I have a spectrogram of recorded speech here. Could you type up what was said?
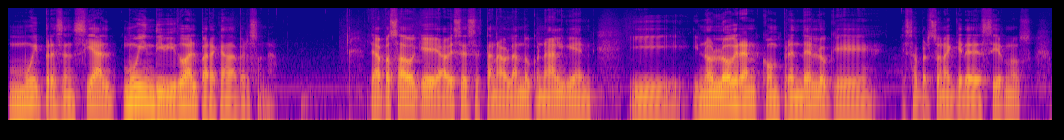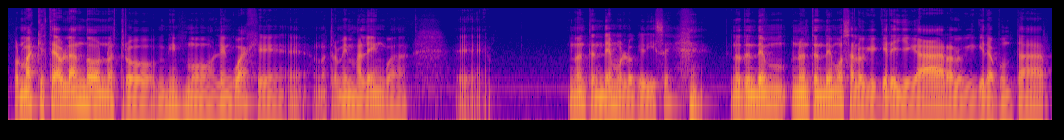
muy presencial, muy individual para cada persona. ¿Le ha pasado que a veces están hablando con alguien y, no logran comprender lo que esa persona quiere decirnos? Por más que esté hablando nuestro mismo lenguaje, eh, nuestra misma lengua, eh, no entendemos lo que dice, no, entendemos, no entendemos a lo que quiere llegar, a lo que quiere apuntar,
